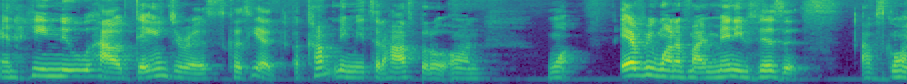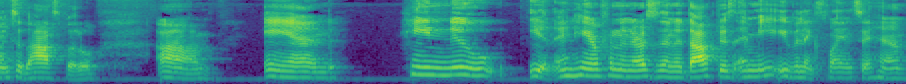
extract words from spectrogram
And he knew how dangerous, because he had accompanied me to the hospital on one, every one of my many visits. I was going to the hospital. Um, and he knew, and hearing from the nurses and the doctors, and me even explaining to him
